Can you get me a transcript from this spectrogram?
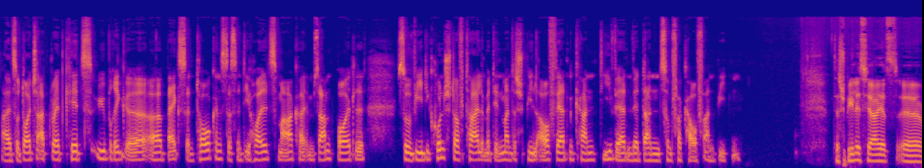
also deutsche Upgrade-Kits, übrige äh, Bags und Tokens, das sind die Holzmarker im Samtbeutel, sowie die Kunststoffteile, mit denen man das Spiel aufwerten kann, die werden wir dann zum Verkauf anbieten. Das Spiel ist ja jetzt äh,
